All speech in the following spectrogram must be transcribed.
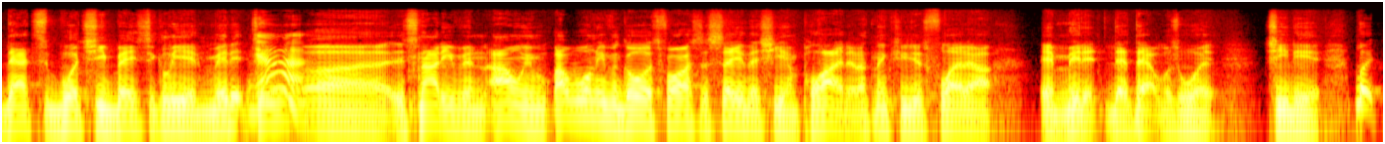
That's what she basically admitted to. Yeah. Uh, it's not even. I don't. Even, I won't even go as far as to say that she implied it. I think she just flat out admitted that that was what she did. But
